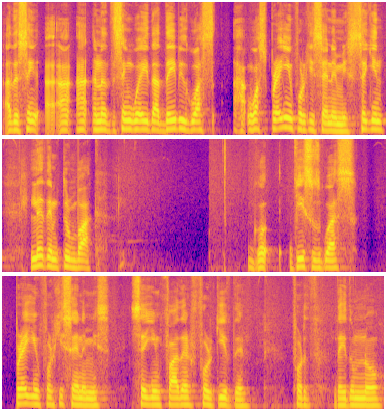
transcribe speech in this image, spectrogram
at the same, uh, uh, and at the same way that David was, uh, was praying for his enemies, saying, Let them turn back. God, Jesus was praying for his enemies, saying, Father, forgive them, for they don't know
